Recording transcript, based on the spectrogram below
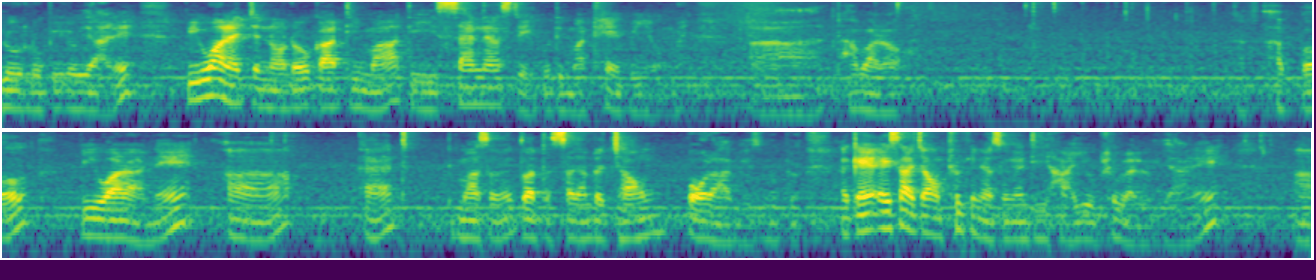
လိုလိုပေးလို့ရတယ်ပြီးတော့လည်းကျွန်တော်တို့ကဒီမှာဒီ sentence တွေကိုဒီမှာထည့်ပေးရုံပဲအာထားပါတော့ apple ပြီးသွားတာ ਨੇ အာ at ဒီမှာဆိုရင်သူကစာကြောင်းတစ်ချောင်းပေါ်လာပြီဆိုလို့ပြောအကဲအဲ့စာကြောင်းဖြုတ်ခင်တယ်ဆိုရင်ဒီဟာယူဖြုတ်လိုက်လို့ရတယ်အာ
